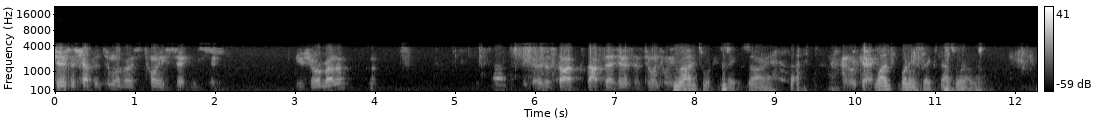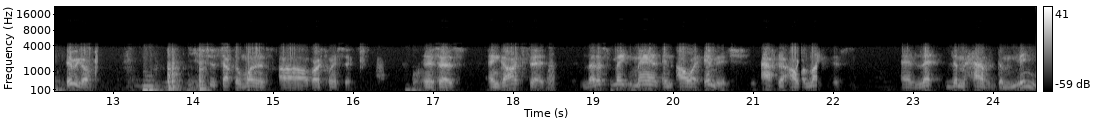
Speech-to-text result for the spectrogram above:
Genesis chapter 2 and verse 26. You sure, brother? Because it start, stops at Genesis 2 and 25. 126, sorry. okay. 126, that's what I was. Here we go. Genesis chapter 1 is uh, verse 26. And it says, And God said, Let us make man in our image, after our likeness, and let them have dominion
